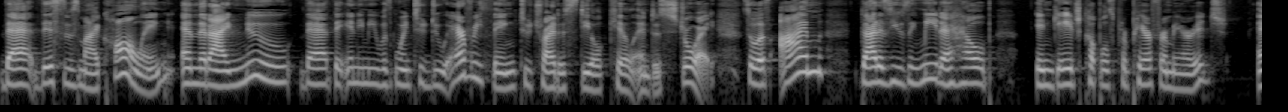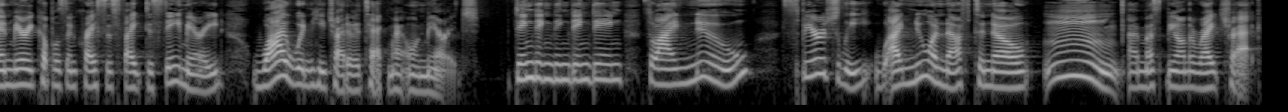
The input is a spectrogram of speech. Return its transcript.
that this was my calling and that I knew that the enemy was going to do everything to try to steal, kill, and destroy. So if I'm, God is using me to help engage couples prepare for marriage and married couples in crisis fight to stay married, why wouldn't he try to attack my own marriage? Ding, ding, ding, ding, ding. So I knew spiritually, I knew enough to know, mm, I must be on the right track.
